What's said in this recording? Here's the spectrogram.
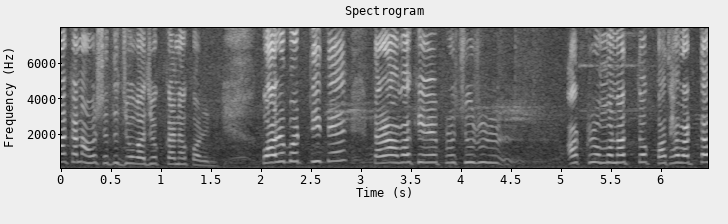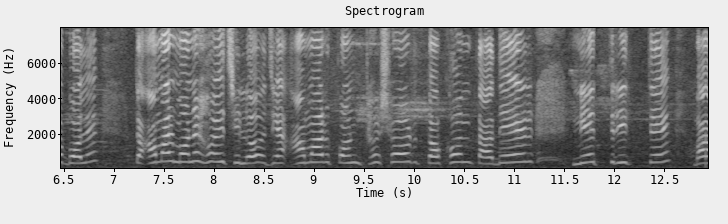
না কেন? আমার সাথে যোগাযোগ কেন করেনি? পরবর্তীতে তারা আমাকে প্রচুর আক্রমণাত্মক কথাবার্তা বলে। তো আমার মনে হয়েছিল যে আমার কণ্ঠস্বর তখন তাদের নেতৃত্বে বা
